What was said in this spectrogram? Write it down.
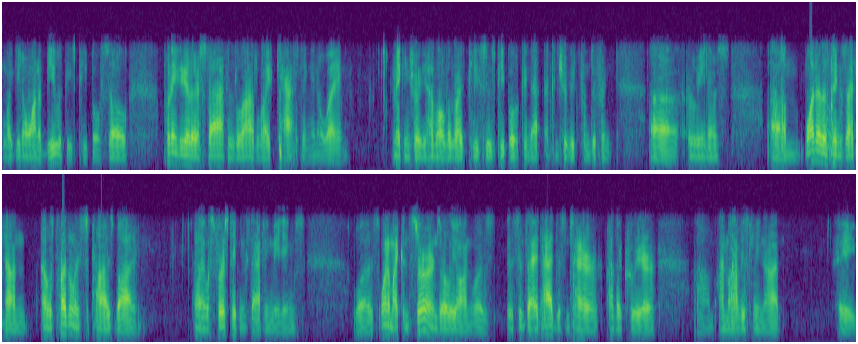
like you don't want to be with these people. So putting together a staff is a lot like casting in a way, making sure you have all the right pieces, people who can uh, contribute from different uh, arenas. Um, one of the things I found I was pleasantly surprised by when I was first taking staffing meetings was one of my concerns early on was since I had had this entire other career, um, I'm obviously not a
